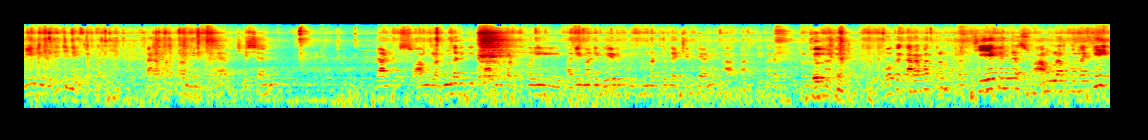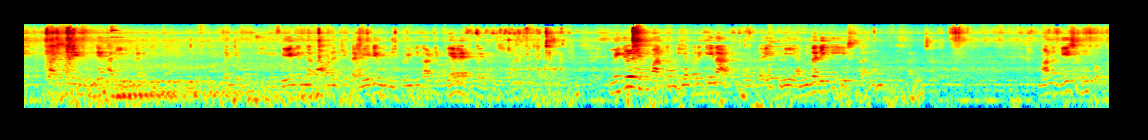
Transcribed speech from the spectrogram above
దీని గురించి నేను చెప్పాను కరపత్రాలు నేను తయారు చేశాను. దాంట్లో స్వాములందరికీ కాళ్ళు పట్టుకొని మరీ మరీ వేడుకుంటున్నట్టుగా చెప్పాను. ఆ పత్తి కరపత్రం. ఒక కరపత్రం ప్రత్యేకంగా స్వాముల కొలకి ఉంది అది ఇక్కడికి. కొంచెం వేగంగా రావడం చేత వేరే ఊరికి పోయింది కాబట్టి తేలేకపోయినాను స్వామి మిగిలినవి మాత్రం ఎవరికైనా అర్థమవుతాయి మీ అందరికీ ఇస్తాను. మన దేశం ఇంకొక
